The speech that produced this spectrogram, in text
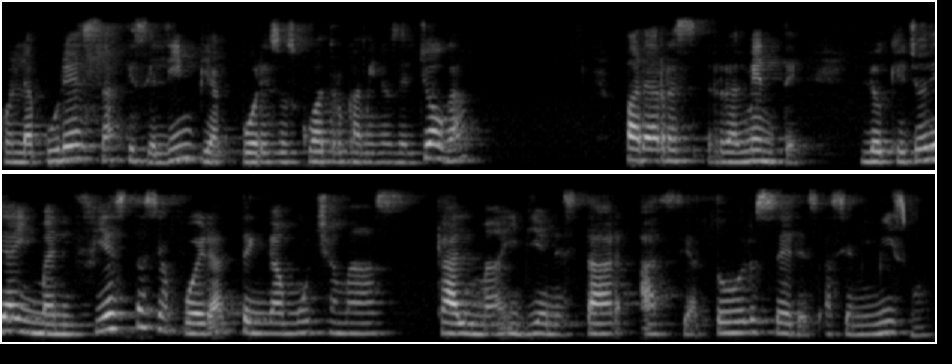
con la pureza que se limpia por esos cuatro caminos del yoga, para realmente lo que yo de ahí manifiesta hacia afuera tenga mucha más calma y bienestar hacia todos los seres, hacia mí mismo.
